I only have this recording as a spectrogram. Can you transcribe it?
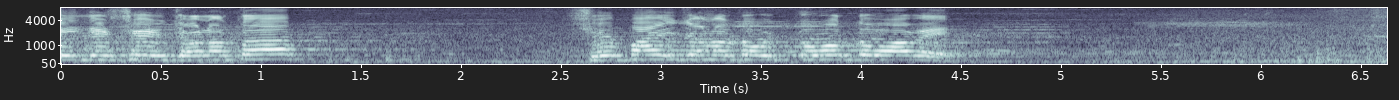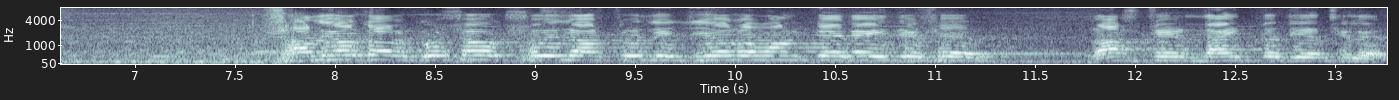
এই দেশের জনতা সেপাই জনতা ঐক্যবদ্ধভাবে স্বাধীনতার ঘোষক শহীদ রাষ্ট্রপতি জিয়া রহমানকে এই দেশের রাষ্ট্রের দায়িত্ব দিয়েছিলেন।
